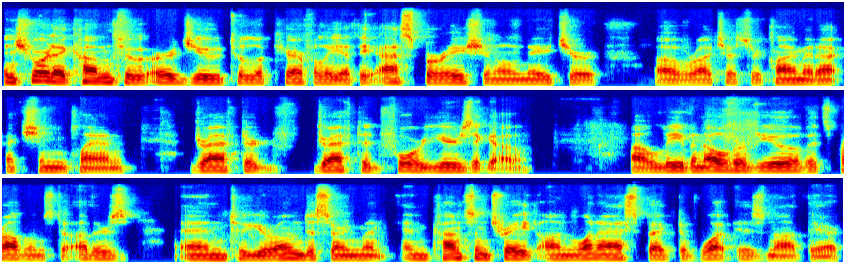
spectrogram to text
In short, I come to urge you to look carefully at the aspirational nature of Rochester Climate Action Plan drafted, drafted four years ago. I'll leave an overview of its problems to others and to your own discernment and concentrate on one aspect of what is not there,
